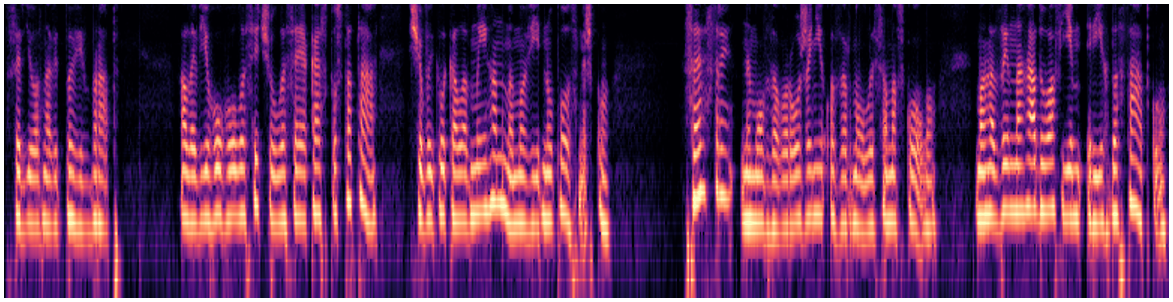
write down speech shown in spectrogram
серйозно відповів брат. Але в його голосі чулася якась пустота, що викликала в Миган мимовільну посмішку. Сестри, немов заворожені, озирнулися навколо. Магазин нагадував їм ріг достатку.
